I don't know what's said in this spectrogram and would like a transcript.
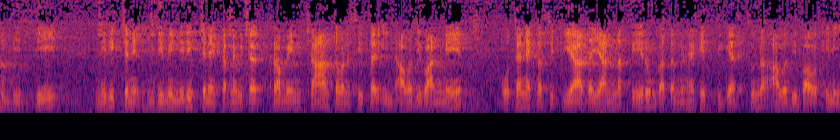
හිඳිද්දී නිරීක්ෂණය හිඳිමින් නිරීක්ෂණය කරන විට ක්‍රමෙන් ශාන්ත වන සිත ඉන් අවදි වන්නේ කොතැනක සිටියාද යන්න තේරුම් ගත නොහැකි තිගැස්සුන අවදි බවකිනි.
